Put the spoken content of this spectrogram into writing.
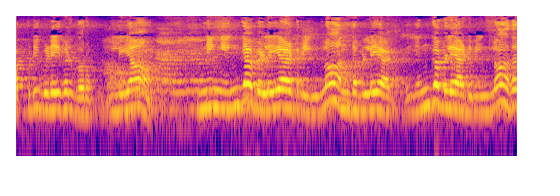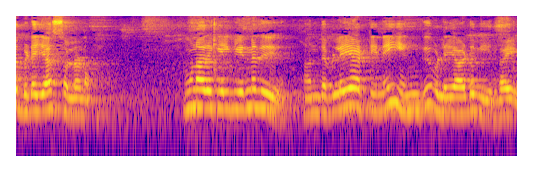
அப்படி விடைகள் வரும் இல்லையா? நீங்கள் எங்கே விளையாடுறீங்களோ அந்த விளையாட்டு எங்கே விளையாடுவீங்களோ அதை விடையாக சொல்லணும். மூணாவது கேள்வி என்னது? அந்த விளையாட்டினை எங்கு விளையாடுவீர்கள்?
